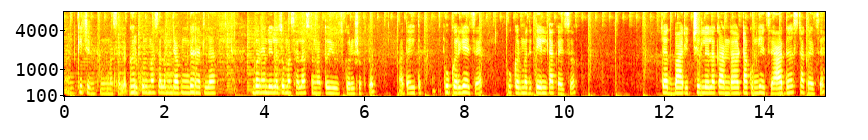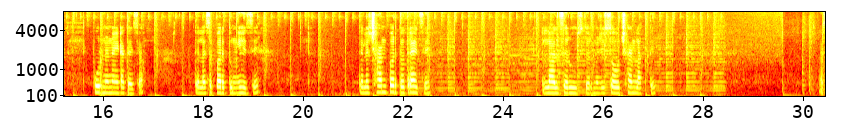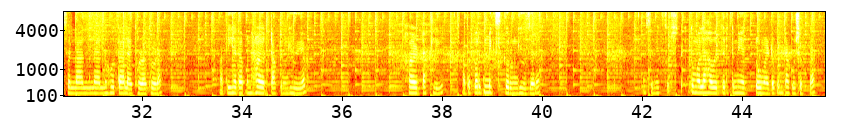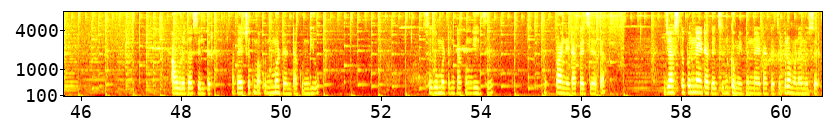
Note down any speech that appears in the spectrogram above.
आणि किचन किंग मसाला. घरकुल मसाला म्हणजे आपण घरातला बनवलेला जो मसाला असतो ना तो यूज करू शकतो. आता इथं कुकर घ्यायचं आहे कुकरमध्ये तेल टाकायचं. त्यात बारीक चिरलेला कांदा टाकून घ्यायचा आहे अर्धाच टाकायचं आहे पूर्ण नाही टाकायचा. त्याला असं परतून घ्यायचं आहे त्याला छान परतत राहायचं आहे लालसर होऊस तर म्हणजे चव छान लागते. असं लाल लाल होत आलाय थोडा थोडा. आता ह्यात आपण हळद टाकून घेऊया. हळद टाकली आता परत मिक्स करून घेऊ जरा. असं तुम्हाला हवं तर तुम्ही यात टोमॅटो पण टाकू शकता. आवडत असेल तर. आता याच्यात मग आपण मटण टाकून घेऊ. सगळं मटण टाकून घ्यायचं. पाणी टाकायचं आता. जास्त पण नाही टाकायचं आणि कमी पण नाही टाकायचं प्रमाणानुसार.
